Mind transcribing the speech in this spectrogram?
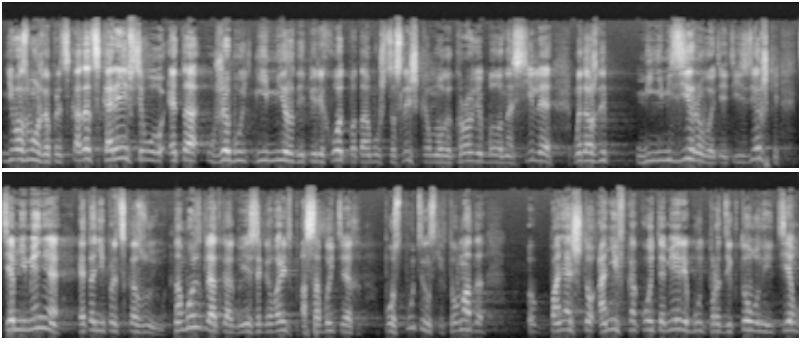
Невозможно предсказать. Скорее всего, это уже будет не мирный переход, потому что слишком много крови было, насилия. Мы должны минимизировать эти издержки. Тем не менее, это непредсказуемо. На мой взгляд, как бы, если говорить о событиях постпутинских, то надо э, понять, что они в какой-то мере будут продиктованы тем,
